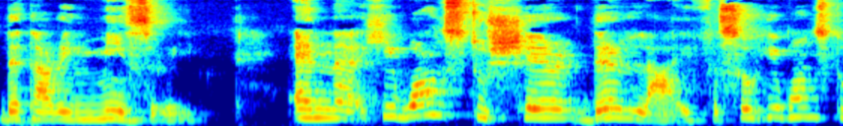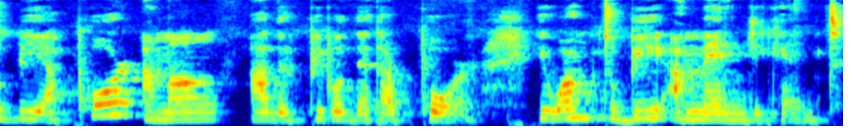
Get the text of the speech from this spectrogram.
that are in misery. And uh, he wants to share their life, so he wants to be a poor among other people that are poor. He wants to be a mendicant.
